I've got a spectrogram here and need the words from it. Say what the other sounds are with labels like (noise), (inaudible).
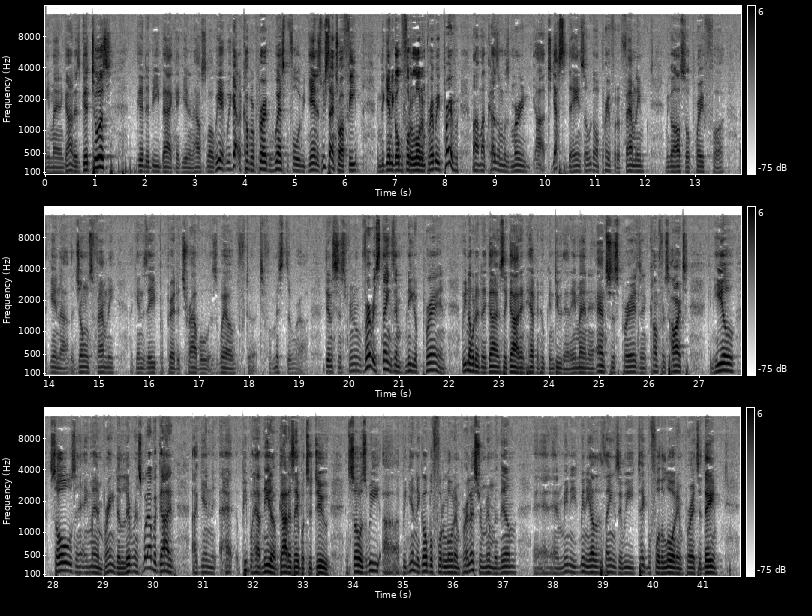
Amen. God is good to us. Good to be back again in the house of the Lord. We, we got a couple of prayer requests before we begin. As we stand to our feet and begin to go before the Lord in prayer, we pray for my, my cousin was murdered uh, yesterday, and so we're going to pray for the family. We're going to also pray for, again, uh, the Jones family, again, as they prepare to travel as well for, for Mr. Uh, Dennison's funeral. Various things in need of prayer and we know that God is a God in heaven who can do that. Amen. And answers prayers and comforts hearts, can heal souls, and amen, bring deliverance. Whatever God, again, ha- people have need of, God is able to do. And so as we uh, begin to go before the Lord in prayer, let's remember them and, and many, many other things that we take before the Lord in prayer today,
